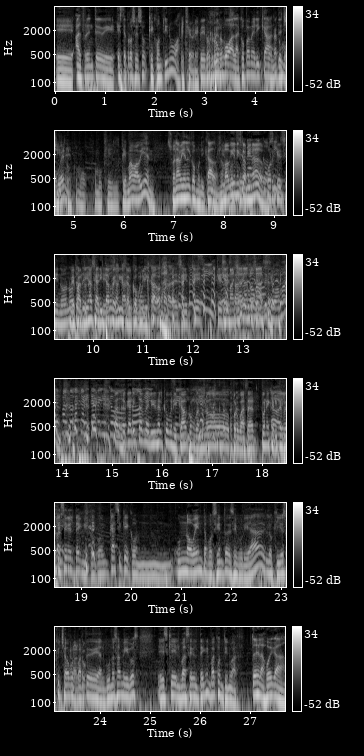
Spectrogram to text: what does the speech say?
eh, al frente de este proceso que continúa. Qué chévere. Pero- rumbo pero a la Copa América Suena de como Chile. bueno, como, como que el tema va bien. Suena bien el comunicado, ¿no? Va bien Porque- encaminado. Porque si no, no Me falta tendría una carita feliz al un comunicado comunicado. para decir que, Sí. que, Que se está mañana no negociando más. y que va Me faltó la carita feliz como Cuando carita feliz bien. al comunicado, Sí. como cuando uno por WhatsApp pone No, carita él va a feliz. ser el técnico, con, casi que con un 90% de seguridad. Lo que yo he escuchado por parte de algunos amigos es que él va a ser el técnico, va a continuar. Entonces la juega.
